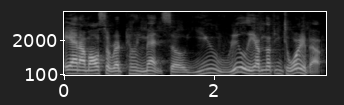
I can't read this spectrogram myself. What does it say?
and I'm also red pilling men, so you really have nothing to worry about.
